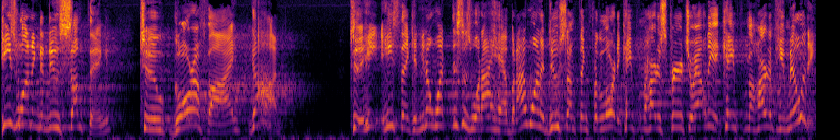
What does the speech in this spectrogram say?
He's wanting to do something to glorify God. To, he, he's thinking, you know what, this is what I have, but I want to do something for the Lord. It came from the heart of spirituality, it came from the heart of humility.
